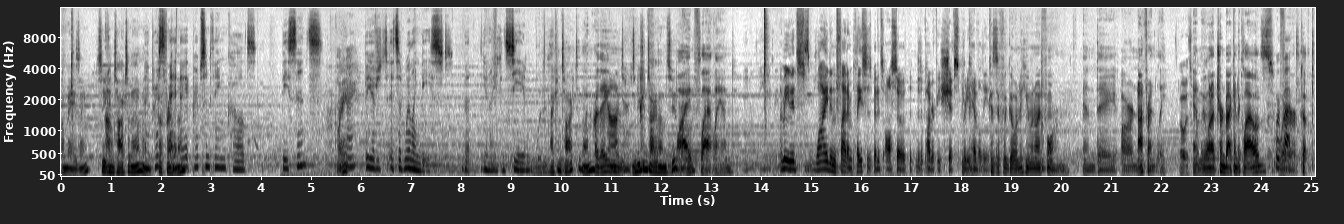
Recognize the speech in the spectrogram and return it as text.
Amazing. So you can oh. talk to them I, and pressed, I, befriend them. I prepped something called Beast Sense. Great. Okay. But you have to, it's a willing beast. But you know you can see and I can talk to them. Are they on You can talk to them too. wide, probably. flat land? I mean, it's wide and flat in places, but it's also the, the topography shifts pretty heavily. Because if we go into humanoid form and they are not friendly, oh, it's and we want to turn back into clouds, We're we're, fucked. cooked.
